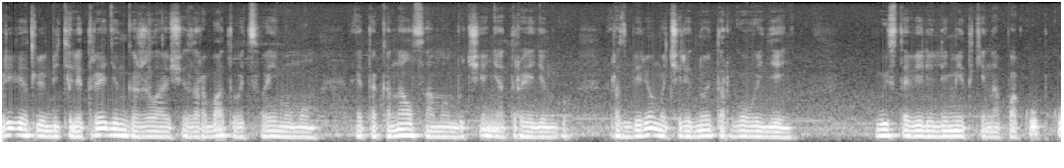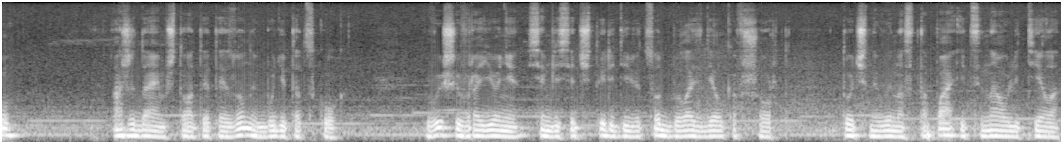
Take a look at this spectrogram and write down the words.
Привет любители трейдинга, желающие зарабатывать своим умом. Это канал самообучения трейдингу. Разберем очередной торговый день. Выставили лимитки на покупку. Ожидаем, что от этой зоны будет отскок. Выше в районе 74 900 была сделка в шорт. Точный вынос стопа и цена улетела.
